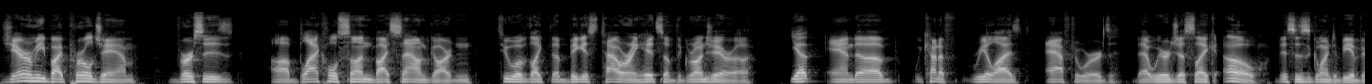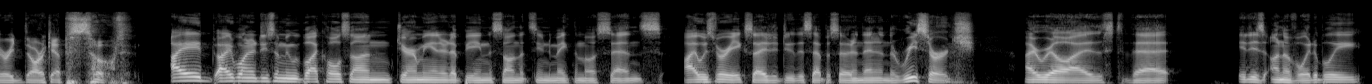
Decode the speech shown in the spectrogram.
Jeremy by Pearl Jam versus uh, Black Hole Sun by Soundgarden, two of like the biggest towering hits of the grunge era. Yep. And uh, we kind of realized afterwards that we were just like, oh, this is going to be a very dark episode. I I wanted to do something with Black Hole Sun. Jeremy ended up being the song that seemed to make the most sense. I was very excited to do this episode, and then in the research, I realized that it is unavoidably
